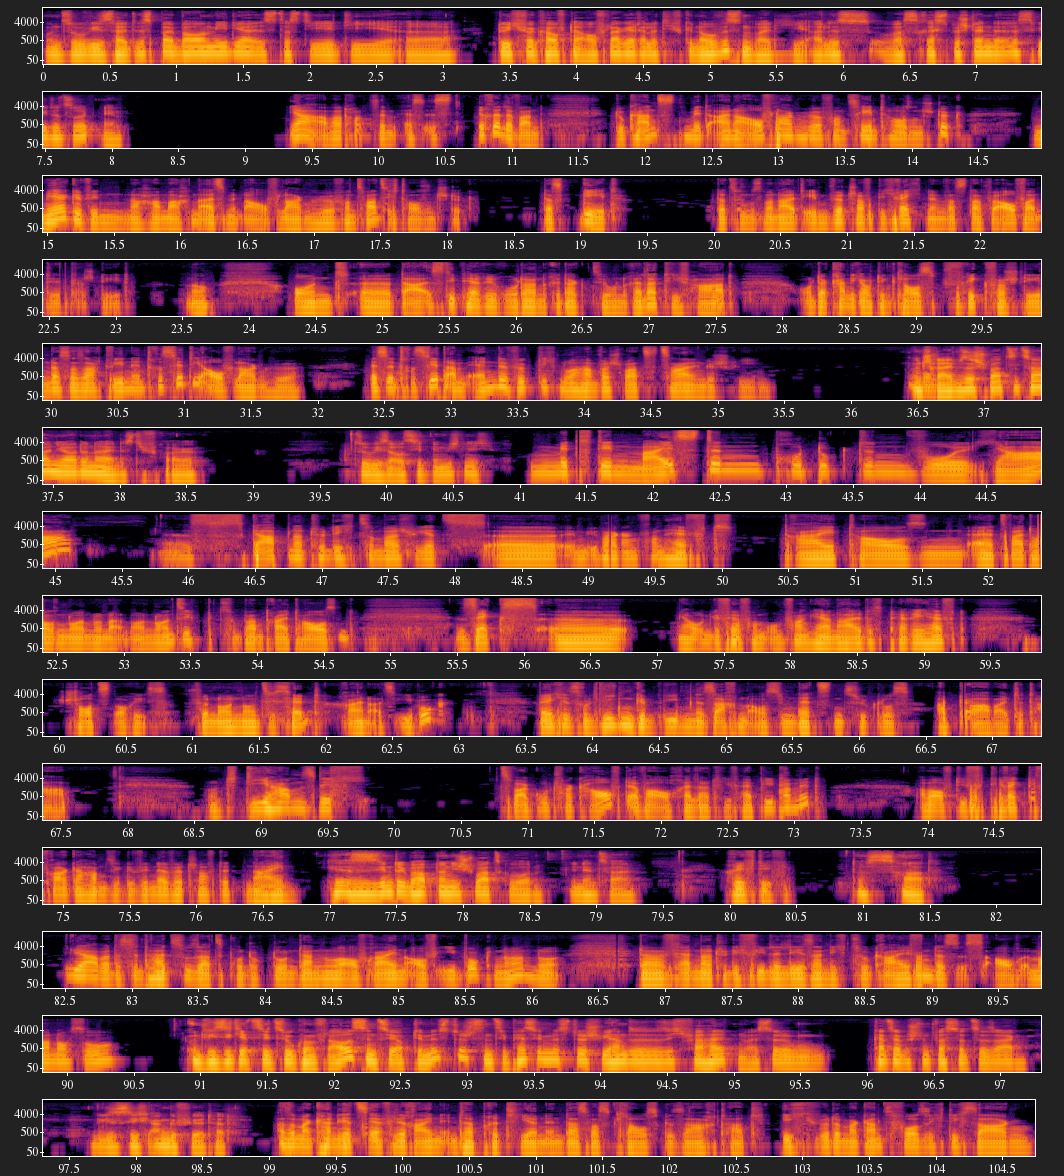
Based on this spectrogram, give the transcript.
Und so wie es halt ist bei Bauer Media, ist, dass die die äh, durchverkaufte Auflage relativ genau wissen, weil die alles, was Restbestände ist, wieder zurücknehmen. Ja, aber trotzdem, es ist irrelevant. Du kannst mit einer Auflagenhöhe von 10.000 Stück mehr Gewinn nachher machen als mit einer Auflagenhöhe von 20.000 Stück. Das geht. Dazu muss man halt eben wirtschaftlich rechnen, was da für Aufwand hintersteht. Ne? Und äh, da ist die Peri-Rodan-Redaktion relativ hart. Und da kann ich auch den Klaus Frick verstehen, dass er sagt, wen interessiert die Auflagenhöhe? Es interessiert am Ende wirklich nur, haben wir schwarze Zahlen geschrieben. Und schreiben Sie schwarze Zahlen, ja oder nein, ist die Frage. So wie es aussieht, nämlich nicht. Mit den meisten Produkten wohl ja. Es gab natürlich zum Beispiel jetzt äh, im Übergang von Heft 3000, äh, 2999 zu Band 3000. Sechs, äh, ja ungefähr vom Umfang her ein halbes Perry-Heft. Short Stories für 99 Cent, rein als E-Book, welche so liegen gebliebene Sachen aus dem letzten Zyklus abgearbeitet haben. Und die haben sich zwar gut verkauft, er war auch relativ happy damit, aber auf die direkte Frage, haben sie Gewinn erwirtschaftet? Nein. Sie sind überhaupt noch nicht schwarz geworden in den Zahlen. Richtig. Das ist hart. Ja, aber das sind halt Zusatzprodukte und dann nur auf rein auf E-Book, ne? Nur da werden natürlich viele Leser nicht zugreifen, das ist auch immer noch so. Und wie sieht jetzt die Zukunft aus? Sind sie optimistisch? Sind sie pessimistisch? Wie haben sie sich verhalten? Weißt du, du kannst ja bestimmt was dazu sagen, wie es sich angeführt hat. Also man kann jetzt sehr viel rein interpretieren in das, was Klaus gesagt hat. Ich würde mal ganz vorsichtig sagen,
